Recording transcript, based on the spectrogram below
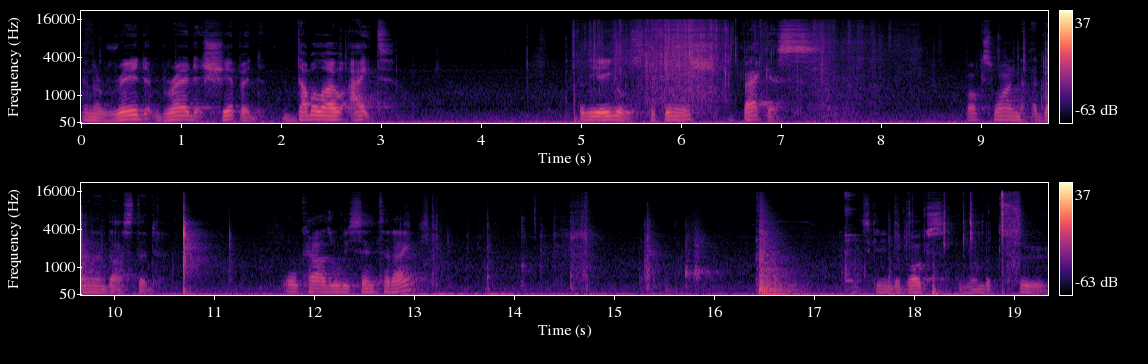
And a red Brad Shepherd, 008 for the Eagles to finish. Bacchus. Box one done and dusted. All cards will be sent today. Let's get into box number two.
